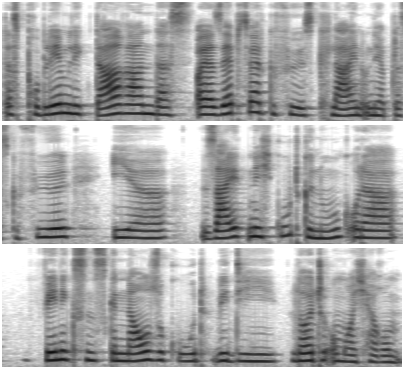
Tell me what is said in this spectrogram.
Das Problem liegt daran, dass euer Selbstwertgefühl ist klein und ihr habt das Gefühl, ihr seid nicht gut genug oder wenigstens genauso gut wie die Leute um euch herum.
